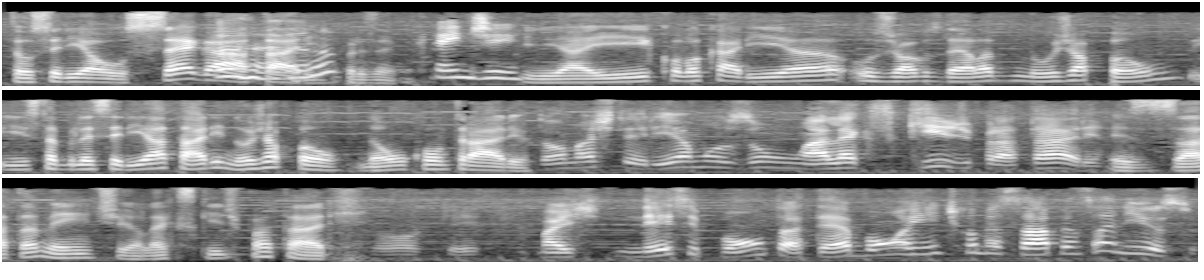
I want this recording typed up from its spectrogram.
então seria o Sega Aham. Atari, por exemplo. Entendi. E aí colocaria os jogos dela no Japão e estabeleceria a Atari no Japão, não o contrário. Então nós teríamos um Alex Kidd pra Atari? Exatamente, Alex Kidd pra Atari. Ok. Mas nesse ponto até é bom a gente começar a pensar nisso.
